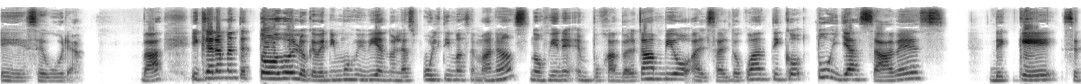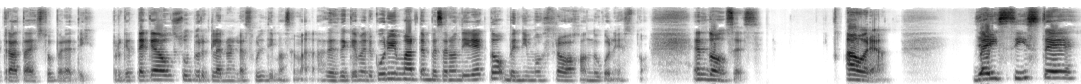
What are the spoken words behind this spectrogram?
eh, segura. ¿Va? Y claramente todo lo que venimos viviendo en las últimas semanas nos viene empujando al cambio, al salto cuántico. Tú ya sabes de qué se trata esto para ti, porque te ha quedado súper claro en las últimas semanas. Desde que Mercurio y Marte empezaron directo, venimos trabajando con esto. Entonces, ahora, ya hiciste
